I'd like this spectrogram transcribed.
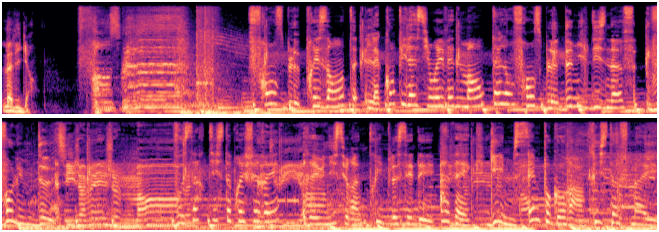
la Ligue 1. France Bleu. France Bleu présente la compilation événement Talent France Bleu 2019, volume 2. Vos artistes préférés réunis sur un triple CD avec Gims, M. Pokora, Christophe Mahé,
